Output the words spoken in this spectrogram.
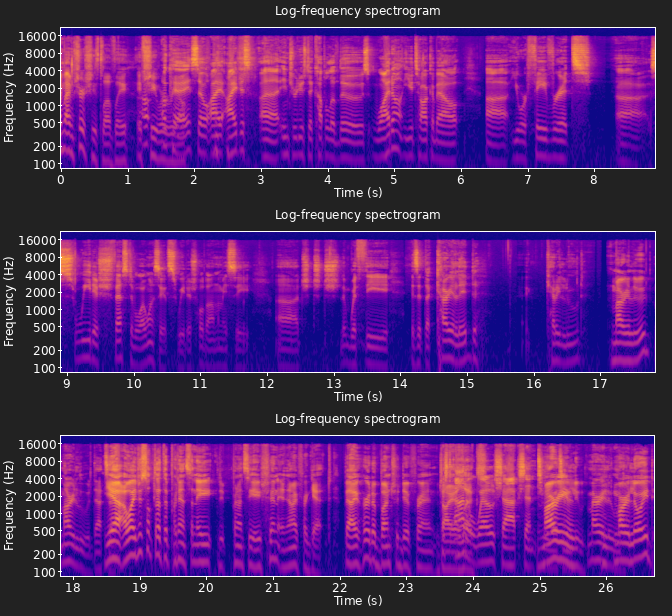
I'm I'm sure she's lovely if she were Oh, okay, real. so I I just uh, introduced a couple of those. Why don't you talk about uh, your favorite uh, Swedish festival. I want to say it's Swedish. Hold on, let me see. Uh, with the is it the Karilid? Karilud? Marilud? Marilud. That's it. Yeah, oh, I just looked at the pronuncia- pronunciation and now I forget. But I heard a bunch of different Just add dialects. a Welsh accent to it. Marilud. Marilud.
